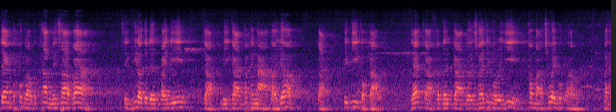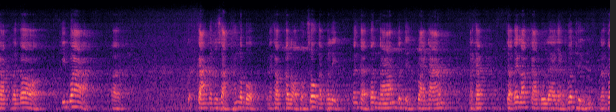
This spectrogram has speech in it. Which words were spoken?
แจ้งกับพวกเราทุกท่านให้ทราบว่า สิ่งที่เราจะเดินไปนี้จะมีการพัฒนาต่อยอดจากพี่ๆเก่าๆและจะดำเนินการโดยใช้เทคโนโลยีเข้ามาช่วยพวกเรานะครับ แล้วก็คิดว่าการปศุสัตว์ทั้งระบบ นะครับตลอดห่วงโซ่การผลิต ตั้งแต่ต้นน้ำจนถึงปลายน้ำนะครับ จะได้รับการดูแลอย่างทั่วถึง แล้วก็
